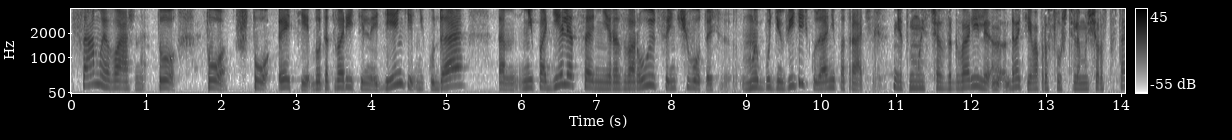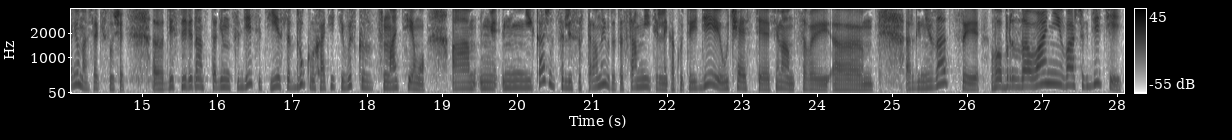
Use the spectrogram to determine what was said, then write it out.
самое важное то, то, что эти благотворительные деньги никуда там не поделятся, не разворуются, ничего. То есть мы будем видеть, куда они потрачены. Нет, мы сейчас заговорили. Э, давайте я вопрос слушателям еще раз повторю, на всякий случай. 219 11 10, если вдруг вы хотите высказаться на тему, а не кажется ли со стороны вот этой сомнительной какой-то идеи участия финансовой э, организации в образовании ваших детей?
